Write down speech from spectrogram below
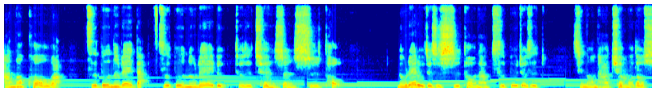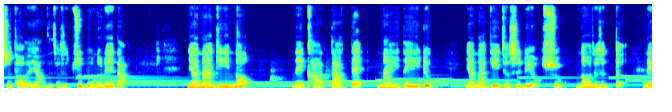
阿诺可哇，滋布努雷达，滋布努雷鲁就是全身湿透，努雷鲁就是湿透，那滋布就是。形容它全部都湿透的样子，就是“ずぶ濡れた”。柳の根で泣いている。柳就是柳树，no 就是的。根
